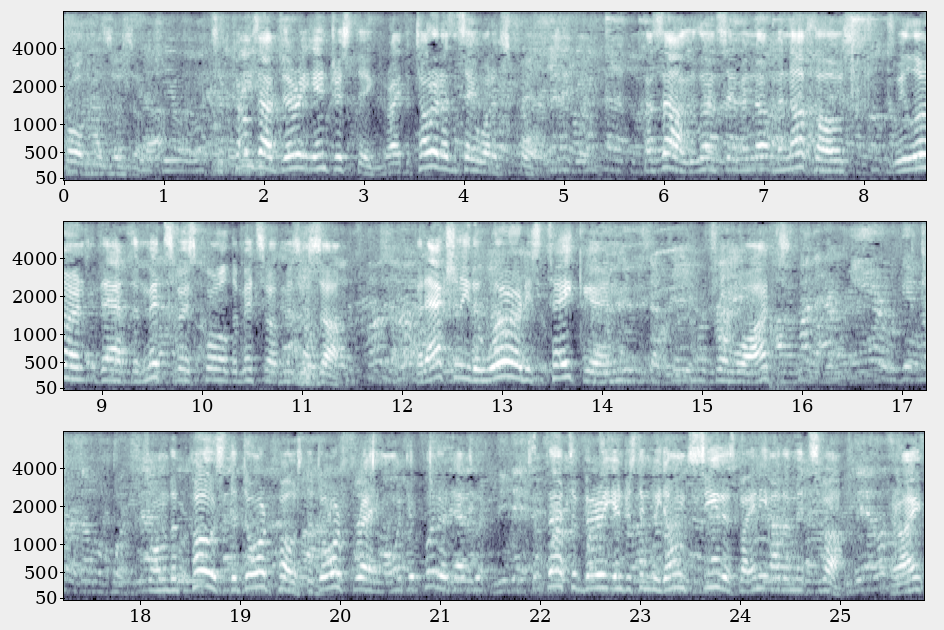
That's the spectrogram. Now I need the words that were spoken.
call the mezuzah. So it comes out very interesting, right? The Torah doesn't say what it's called. Chazal, you learn say menachos. We learn that the mitzvah is called the mitzvah of mezuzah, but actually the word is taken from what? From the post, the door post, the door frame, on which you put it. That's, what, that's a very interesting. We don't see this by any other mitzvah, right?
